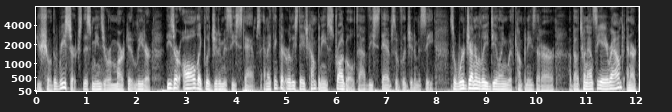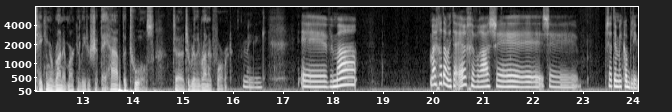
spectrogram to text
You show the research. This means you're a market leader. These are all like legitimacy stamps. And I think that early stage companies struggle to have these stamps of legitimacy. So we're generally dealing with companies that are about to announce the A round and are taking a run at market leadership. They have the tools to, to really run it forward. Amazing. אה, ומה, מה, איך אתה מתאר חברה ש, ש, שאתם מקבלים?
